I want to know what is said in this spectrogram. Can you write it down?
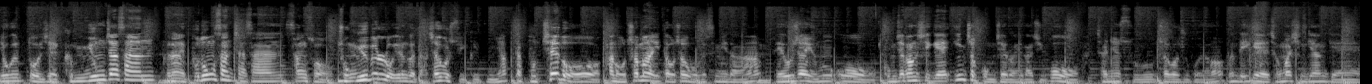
여기 또 이제 금융자산, 그다음에 부동산 자산 상속 종류별로 이런 거 다 적을 수 있거든요. 일단 부채도 한 5천만 원 있다고 적어보겠습니다. 음. 배우자 유무 5 공제 방식에 인적 공제로 해가지고 자녀 수 적어주고요. 근데 이게 정말 신기한 게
